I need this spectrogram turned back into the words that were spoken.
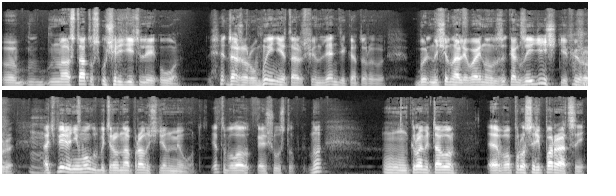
на статус учредителей ООН. даже Румыния, та же Финляндия, которые были, начинали войну как заединщики фюрера, а теперь они могут быть равноправны членами ООН. Это была, конечно, уступка. Но, кроме того, э, вопрос репараций.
